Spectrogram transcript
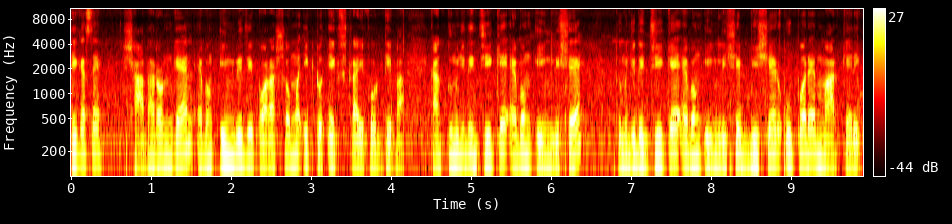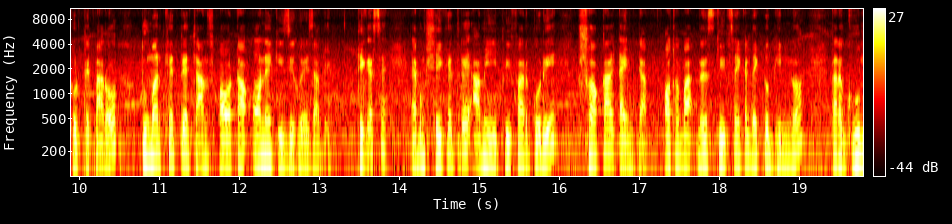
ঠিক আছে? সাধারণ জ্ঞান এবং ইংরেজি পড়ার সময় একটু এক্সট্রা ইফোর্ট দিবা। কারণ তুমি যদি জিকে এবং ইংলিশে তুমি যদি জিকে এবং ইংলিশে বিশের উপরে মার্ক ক্যারি করতে পারো, তোমার ক্ষেত্রে চান্স পাওয়াটা অনেক ইজি হয়ে যাবে, ঠিক আছে? এবং সেই ক্ষেত্রে আমি প্রিফার করি সকাল টাইমটা অথবা যাদের স্লিপ সাইকেলটা একটু ভিন্ন। তারা ঘুম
